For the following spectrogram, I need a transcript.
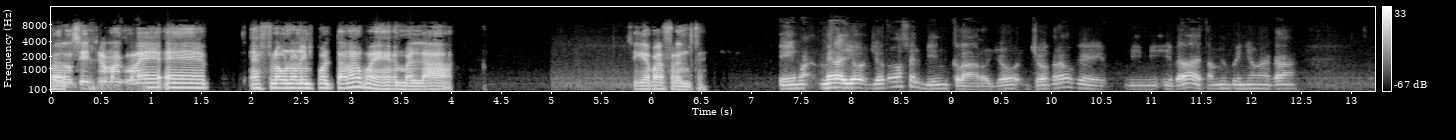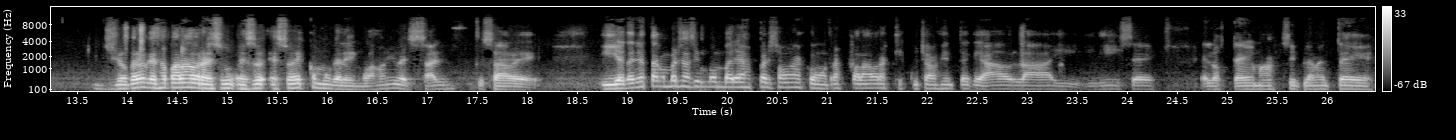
Pero si el chamaco es, flow, no le importa nada, pues en verdad sigue para el frente. mira, yo, yo te voy a ser bien claro. Yo, yo creo que, y verdad, esta es mi opinión acá. Yo creo que esa palabra, eso, eso, eso es como que lenguaje universal, tú sabes y yo he tenido esta conversación con varias personas, con otras palabras que he escuchado gente que habla y, dice en los temas, simplemente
